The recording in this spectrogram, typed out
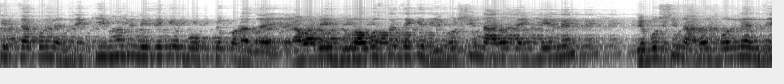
চিন্তা করলেন যে, কীভাবে নিজেকে মুক্ত করা যায়? আবার এই দুরবস্থা দেখে দেবশ্রী নারদ এগিয়ে এলেন। দেবশ্রী নারদ বললেন যে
